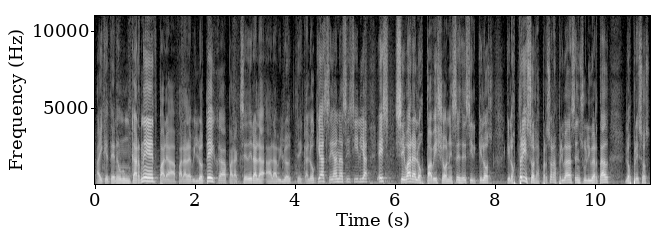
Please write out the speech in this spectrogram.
Hay que tener un carnet para, para la biblioteca, para acceder a la, biblioteca. Lo que hace Ana Sicilia es llevar a los pabellones, es decir, que los, que los presos, las personas privadas en su libertad, los presos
